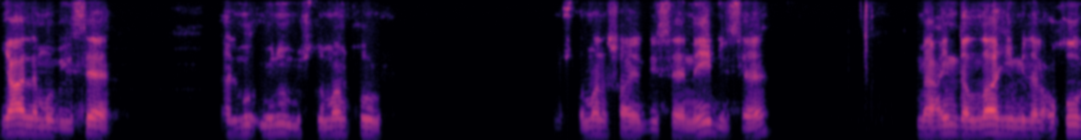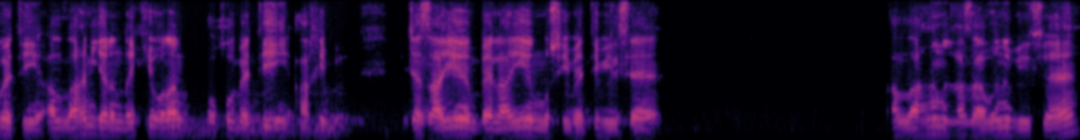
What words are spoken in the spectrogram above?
ya'lemu bilse el müminun Müslüman kul Müslüman şayet bilse neyi bilse ma indallahi minel ukubeti Allah'ın yanındaki olan ukubeti ahib cezayı belayı musibeti bilse Allah'ın gazabını bilse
